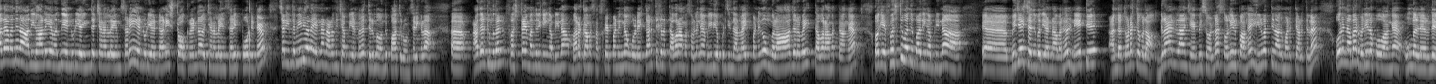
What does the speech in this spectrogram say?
அதை வந்து நான் அதிகாலையே வந்து என்னுடைய இந்த சேனல்லையும் சரி என்னுடைய டனி ஸ்டாக் ரெண்டாவது சேனல்லையும் சரி போட்டுட்டேன். சரி இந்த வீடியோவில் என்ன நடந்துச்சு அப்படி என்பதை திரும்ப வந்து பார்த்துருவோம் சரிங்களா? அதற்கு முதல் ஃபஸ்ட் டைம் வந்திருக்கீங்க அப்படின்னா மறக்காமல் சப்ஸ்கிரைப் பண்ணுங்கள் உங்களுடைய கருத்துக்களை தவறாமல் சொல்லுங்கள் வீடியோ பிடிச்சிருந்தா லைக் பண்ணுங்கள் உங்கள் ஆதரவை தவறாமல் தாங்க. ஓகே ஃபஸ்ட்டு வந்து பார்த்தீங்க அப்படின்னா விஜய் சேதுபதி அண்ணா அவர்கள் நேற்று அந்த தொடக்க விழா கிராண்ட் லான்ச் எபிசோடில் சொல்லியிருப்பாங்க. இருபத்தி நாலு மணி நேரத்தில் ஒரு நபர் வெளியில் போவாங்க. உங்கள்லேருந்து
